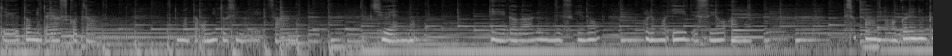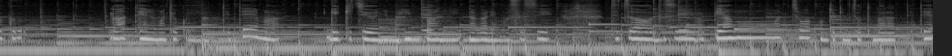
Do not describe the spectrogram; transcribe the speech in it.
という富田靖子ちゃん。また尾身俊則さんの主演の映画があるんですけどこれもいいですよ。あのショパンの別れの曲がテーマ曲になっててまあ劇中にも頻繁に流れますし実は私はピアノは小学校の時にちょっと習ってて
